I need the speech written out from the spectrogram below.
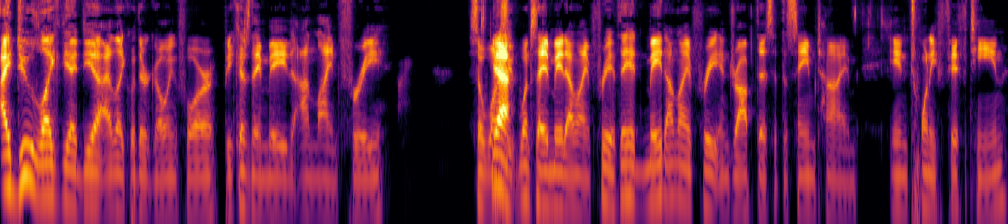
I do like the idea. I like what they're going for because they made online free. So once, Yeah. you- once they made online free, if they had made online free and dropped this at the same time in 2015,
